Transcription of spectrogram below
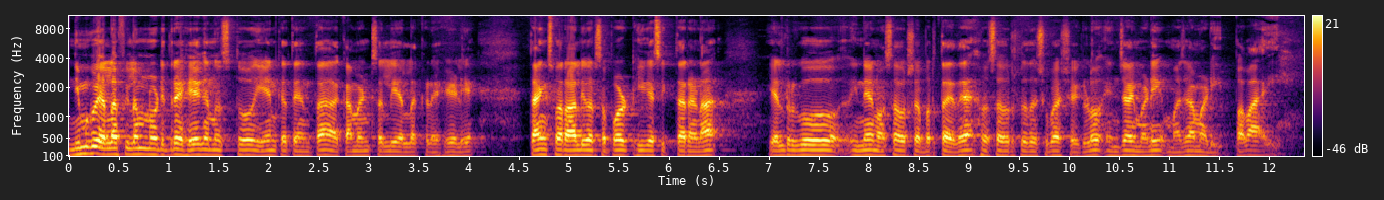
ನಿಮಗೂ ಎಲ್ಲ ಫಿಲಮ್ ನೋಡಿದರೆ ಹೇಗೆ ಅನ್ನಿಸ್ತು, ಏನು ಕತೆ ಅಂತ ಕಮೆಂಟ್ಸಲ್ಲಿ ಎಲ್ಲ ಕಡೆ ಹೇಳಿ. Thanks for all your support ಹೀಗೆ ಸಿಗ್ತಾರಣ ಎಲ್ರಿಗೂ ಇನ್ನೇನು ಹೊಸ ವರ್ಷ ಬರ್ತಾ ಇದೆ. ಹೊಸ ವರ್ಷದ ಶುಭಾಶಯಗಳು. ಎಂಜಾಯ್ ಮಾಡಿ, ಮಜಾ ಮಾಡಿ. ಬಾಯ್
